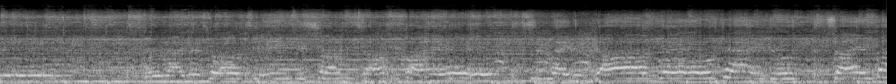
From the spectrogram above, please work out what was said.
ดีก็ได้แต่โทษทีที่ฉันทำไปฉันไม่ได้อยากเลวแค่หยุดใจไม่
